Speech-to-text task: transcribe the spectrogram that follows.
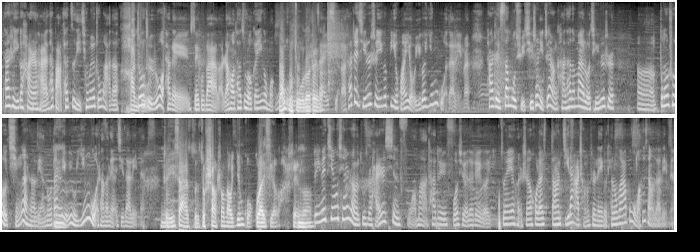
他是一个汉人孩子，他把他自己青梅竹马的汉族周芷若他给 say goodbye 了，然后他最后跟一个蒙蒙古族的人在一起了。他这其实是一个闭环，有一个因果在里面。他这三部曲其实你这样看，它的脉络其实是。呃，不能说有情感上的联络，但是有一种因果上的联系在里面。这一下子就上升到因果关系了。这个、嗯对，因为金庸先生就是还是信佛嘛，他对佛学的这个钻研很深。后来当然集大成是那个《天龙八部》嘛，思想在里面。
